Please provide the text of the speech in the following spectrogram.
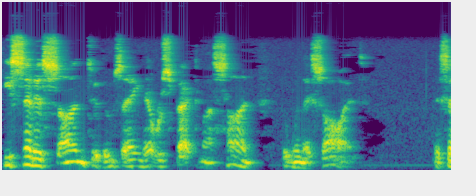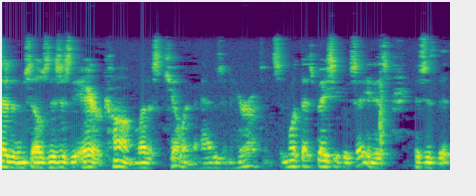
he sent his son to them, saying, They'll respect my son. But when they saw it, they said to themselves, This is the heir. Come, let us kill him and have his inheritance. And what that's basically saying is, is, is that,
